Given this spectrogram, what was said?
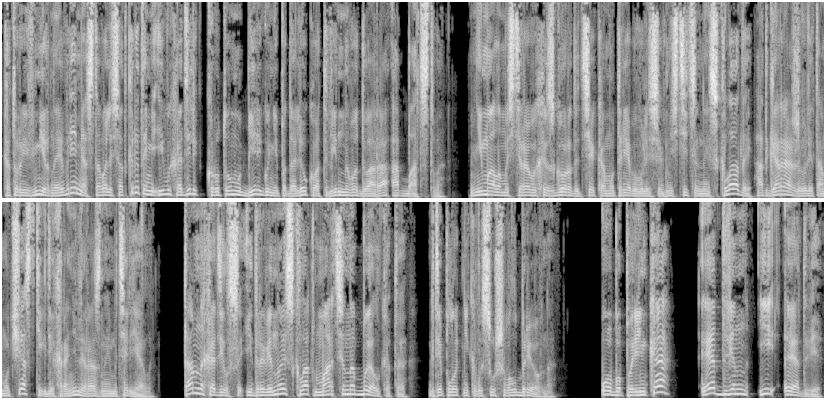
которые в мирное время оставались открытыми и выходили к крутому берегу неподалеку от винного двора аббатства. Немало мастеровых из города, те, кому требовались вместительные склады, отгораживали там участки, где хранили разные материалы. Там находился и дровяной склад Мартина Белкота, где плотник высушивал бревна. Оба паренька, Эдвин и Эдви,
